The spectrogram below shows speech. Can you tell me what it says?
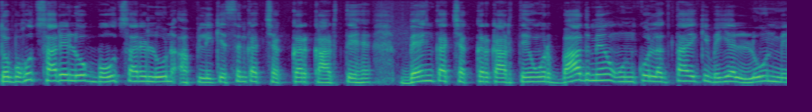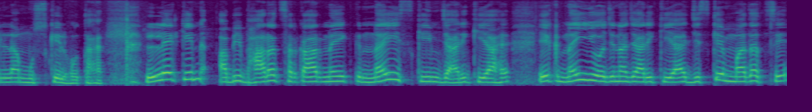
तो बहुत सारे लोग बहुत सारे लोन अप्लीकेशन का चक्कर काटते हैं बैंक का चक्कर काटते हैं और बाद में उनको लगता है कि भैया लोन मिलना मुश्किल होता है। लेकिन अभी भारत सरकार ने एक नए नई स्कीम जारी किया है। एक नई योजना जारी किया है जिसके मदद से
